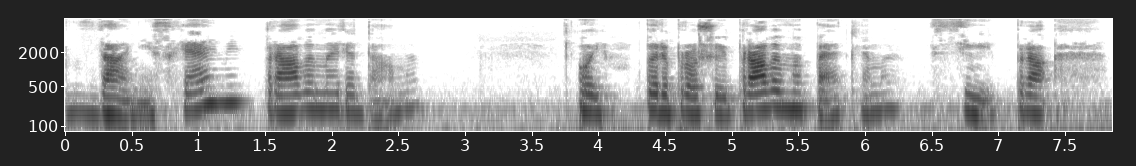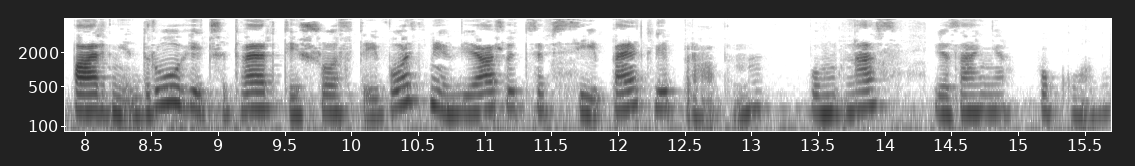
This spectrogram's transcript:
в даній схемі правими рядами. Ой, перепрошую, правими петлями. Всі парні другий, четвертий, шостий, восьмий в'яжуться всі петлі правими, бо у нас в'язання по колу.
